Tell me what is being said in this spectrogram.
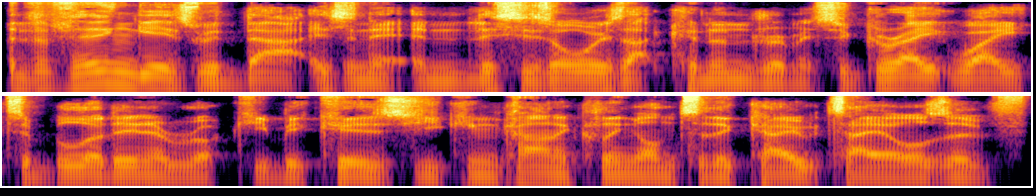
The thing is with that, isn't it? And this is always that conundrum. It's a great way to blood in a rookie because you can kind of cling on to the coattails of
